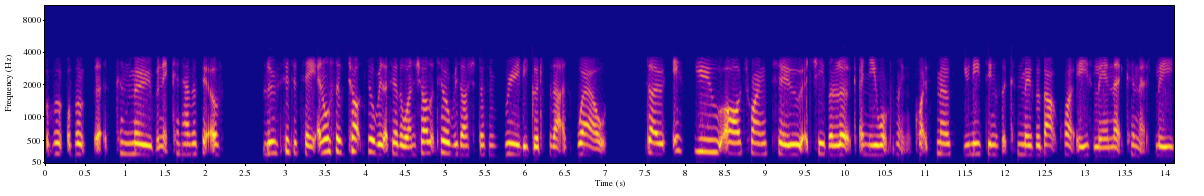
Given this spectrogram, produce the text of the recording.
of a, of a that can move and it can have a bit of lucidity. And also Charlotte Tilbury, that's the other one. Charlotte Tilbury's eyeshadows are really good for that as well. So if you are trying to achieve a look and you want something quite smoky, you need things that can move about quite easily and that can actually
